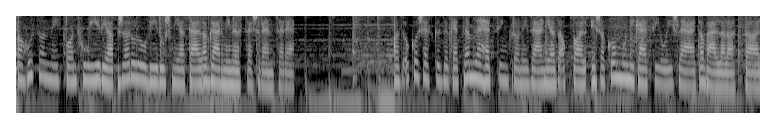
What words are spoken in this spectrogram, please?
A 24.hu írja, zsaroló vírus miatt áll a Garmin összes rendszere. Az okos eszközöket nem lehet szinkronizálni az appal, és a kommunikáció is leállt a vállalattal.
